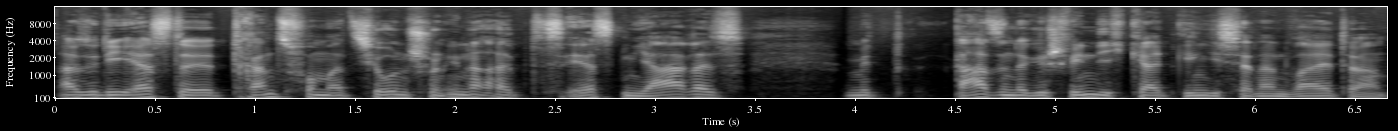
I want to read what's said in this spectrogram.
Also die erste Transformation schon innerhalb des ersten Jahres mit rasender Geschwindigkeit ging es ja dann weiter.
